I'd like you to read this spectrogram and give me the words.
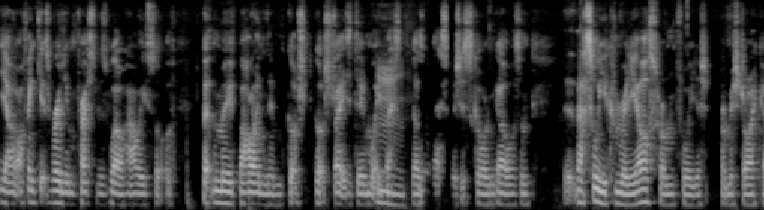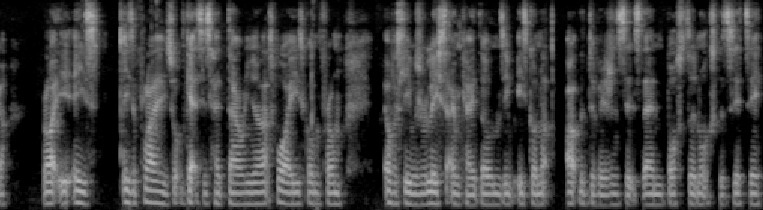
yeah, I think it's really impressive as well how he sort of put the move behind him, got got straight to doing what he mm. best does best, which is scoring goals, and that's all you can really ask from for you from a striker. Right, he's he's a player who sort of gets his head down. You know, that's why he's gone from. Obviously, he was released at MK Dons. He, has gone up up the division since then. Boston, Oxford City,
